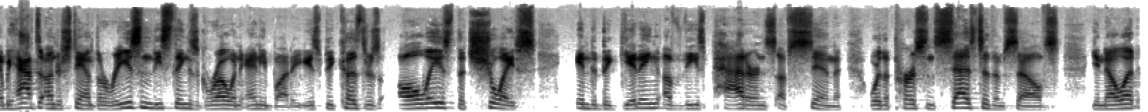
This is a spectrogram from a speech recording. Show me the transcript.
And we have to understand the reason these things grow in anybody is because there's always the choice in the beginning of these patterns of sin where the person says to themselves, you know what?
